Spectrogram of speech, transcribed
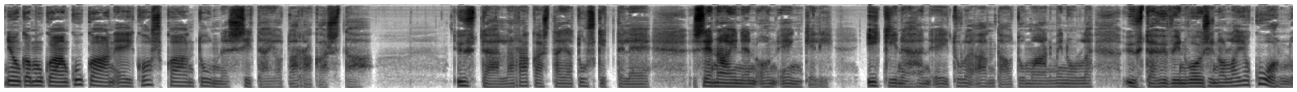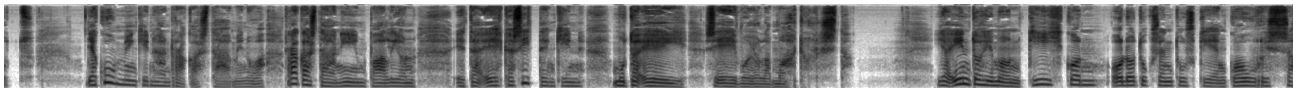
jonka mukaan kukaan ei koskaan tunne sitä, jota rakastaa. Yhtäällä rakastaja tuskittelee, se nainen on enkeli, ikinä hän ei tule antautumaan minulle, yhtä hyvin voisin olla jo kuollut. Ja kumminkin hän rakastaa minua, rakastaa niin paljon, että ehkä sittenkin, mutta ei, se ei voi olla mahdollista. Ja intohimon kiihkon, odotuksen tuskien kourissa,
